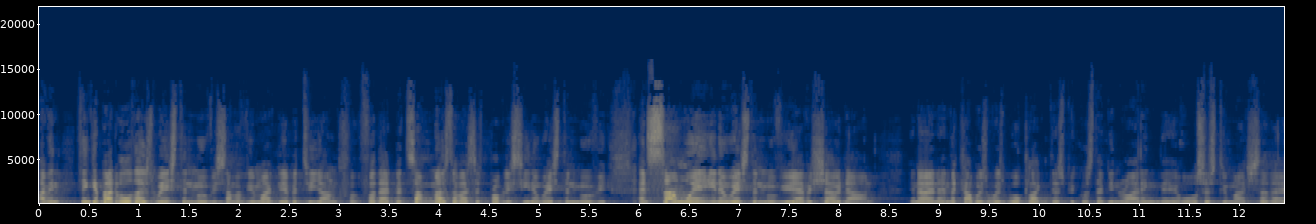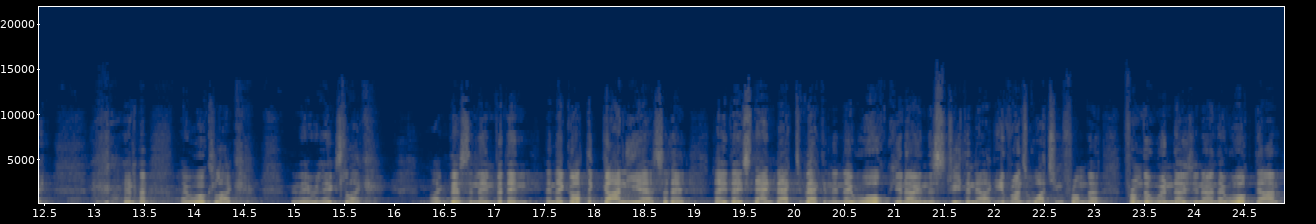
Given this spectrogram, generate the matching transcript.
I mean, think about all those Western movies. Some of you might be a bit too young for, for that, but some, most of us have probably seen a Western movie. And somewhere in a Western movie, you have a showdown. You know, and, and the cowboys always walk like this because they've been riding their horses too much. So they, you know, they walk like, their legs like, like this. And then, but then, then they got the gun here. So they, they, they stand back to back and then they walk, you know, in the street and they're like, everyone's watching from the, from the windows, you know, and they walk down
